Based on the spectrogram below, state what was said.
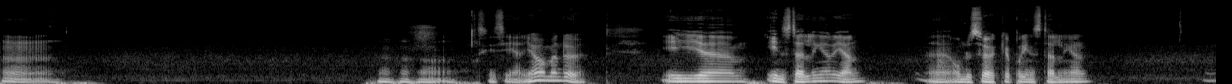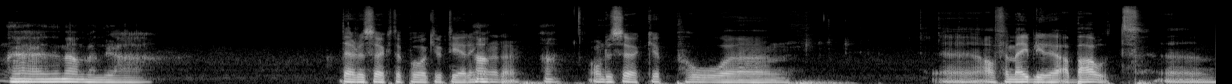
Hmm. Ska vi se här. Ja men du. I uh, inställningar igen. Uh, om du söker på inställningar. Nej, den använder jag. Där du sökte på kryptering ja. och det där. Ja. om du söker på... Uh, uh, ja, för mig blir det about. Uh,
